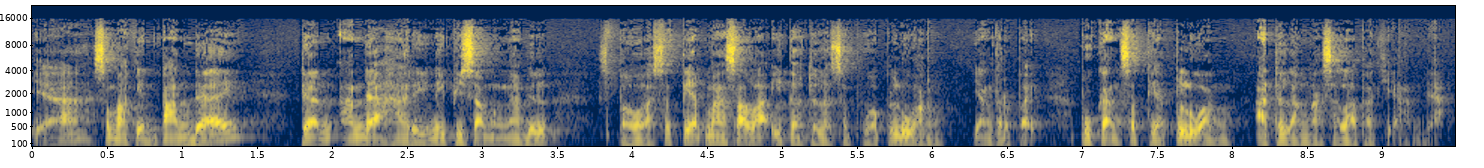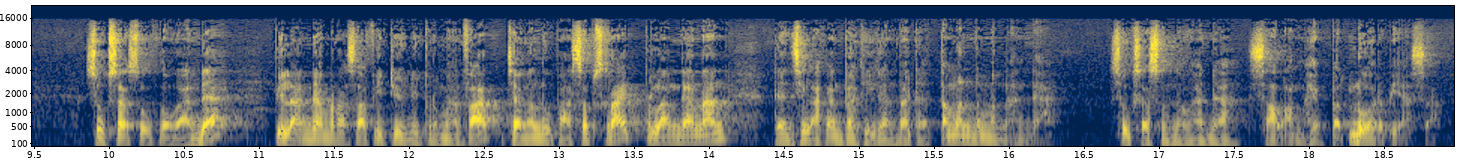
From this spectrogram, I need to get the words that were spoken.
ya, semakin pandai, dan Anda hari ini bisa mengambil bahwa setiap masalah itu adalah sebuah peluang yang terbaik. Bukan setiap peluang adalah masalah bagi Anda. Sukses untuk Anda. Bila Anda merasa video ini bermanfaat, jangan lupa subscribe berlangganan dan silahkan bagikan pada teman-teman Anda. Sukses untuk Anda. Salam hebat luar biasa.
